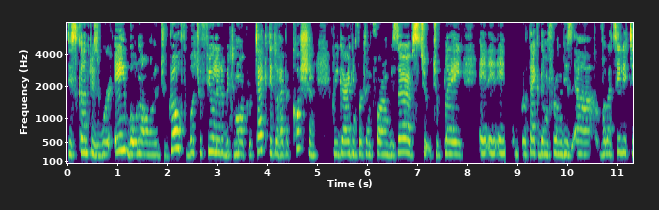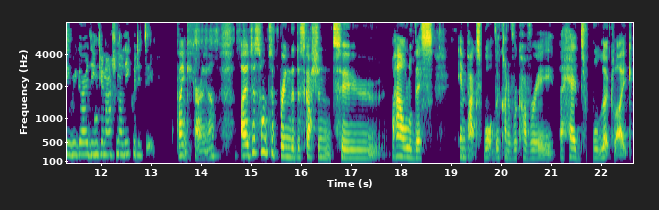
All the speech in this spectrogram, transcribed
these countries were able not only to grow but to feel a little bit more protected, to have a caution regarding, for example, foreign reserves to, to play and, and, and protect them from this uh, volatility regarding international liquidity. Thank you, Carolina. I just want to bring the discussion to how all of this impacts what the kind of recovery ahead will look like.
